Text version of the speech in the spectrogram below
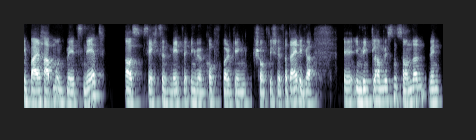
den Ball haben und wir jetzt nicht aus 16 Meter irgendwie einen Kopfball gegen schottische Verteidiger äh, in Winkel haben müssen, sondern wenn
